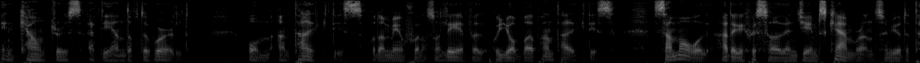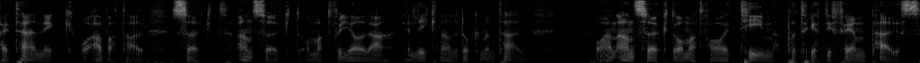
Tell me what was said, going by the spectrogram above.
Encounters at the End of the World om Antarktis och de människorna som lever och jobbar på Antarktis. Samma år hade regissören James Cameron som gjorde Titanic och Avatar sökt, ansökt om att få göra en liknande dokumentär. Och han ansökte om att få ha ett team på 35 pers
